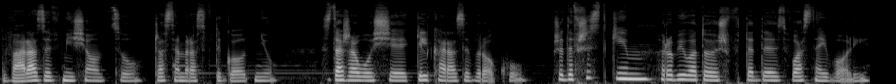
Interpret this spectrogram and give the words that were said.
dwa razy w miesiącu, czasem raz w tygodniu. Zdarzało się kilka razy w roku. Przede wszystkim robiła to już wtedy z własnej woli.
